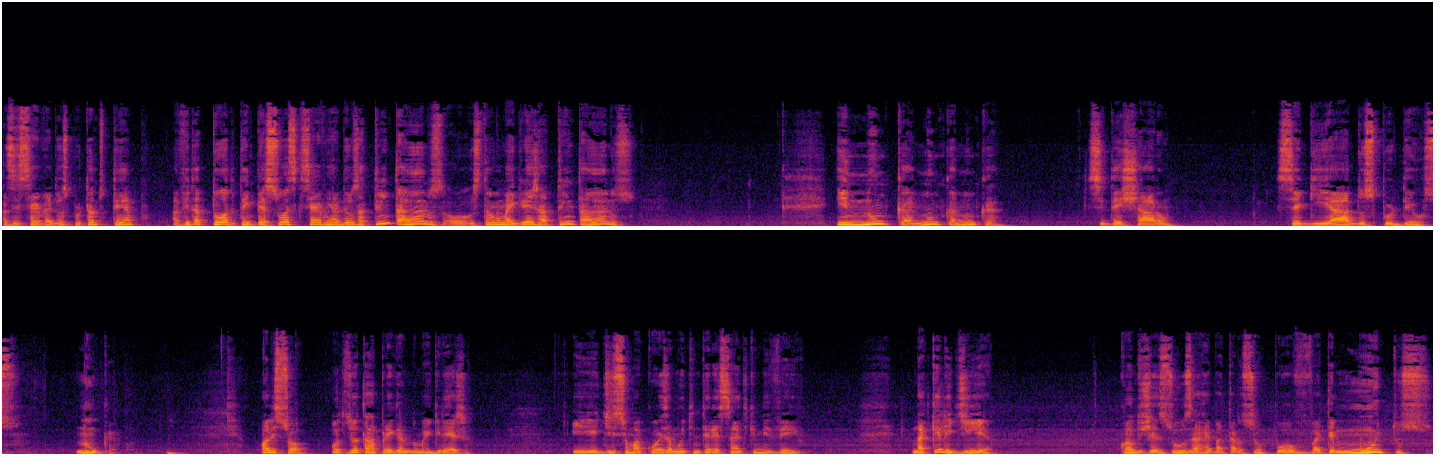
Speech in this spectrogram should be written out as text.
às vezes serve a Deus por tanto tempo, a vida toda. Tem pessoas que servem a Deus há 30 anos, ou estão numa igreja há 30 anos, e nunca, nunca, nunca se deixaram ser guiados por Deus. Nunca. Olha só, outro dia eu estava pregando numa igreja e disse uma coisa muito interessante que me veio. Naquele dia, quando Jesus arrebatar o seu povo, vai ter muitos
